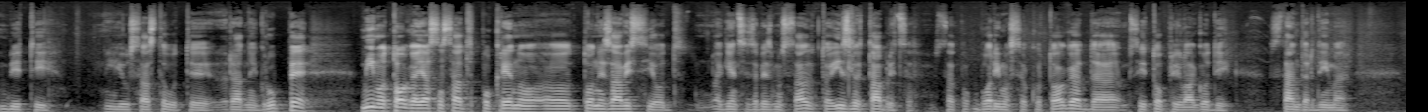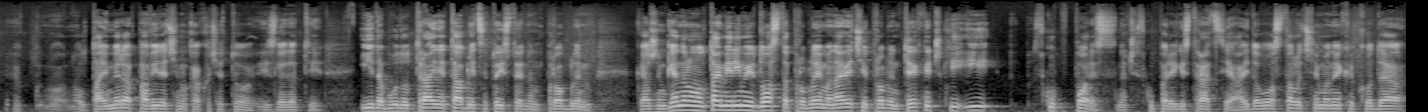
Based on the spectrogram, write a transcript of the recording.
biti i u sastavu te radne grupe. Mimo toga, ja sam sad pokrenuo, e, to ne zavisi od Agencije za bezbednost sada, to je izgled tablica. Sad borimo se oko toga da se i to prilagodi standardima oldtimera, pa vidjet ćemo kako će to izgledati. I da budu trajne tablice, to je isto jedan problem. Kažem, generalno oldtimeri imaju dosta problema, najveći je problem tehnički i skup porez, znači skupa registracija. Ajde, ovo ostalo ćemo nekako da,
